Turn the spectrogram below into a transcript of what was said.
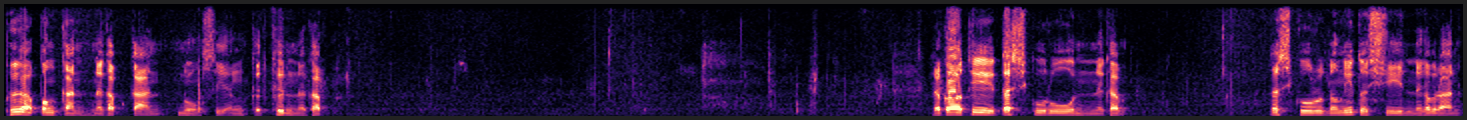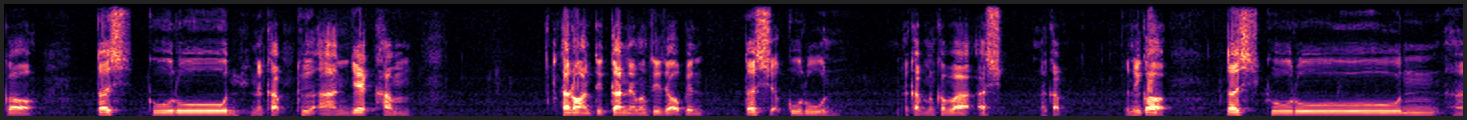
เพื่อป้องกันนะครับการหน่วงเสียงเกิดขึ้นนะครับ แล้วก็ที่ตัชกูรูนนะครับตัชกูรูนตรงนี้ตัวชีนนะครับอ่านก็ตัชกูรูนนะครับคืออ่านแยกคำถ้าเราอ่านติดกันเนี่ยบางทีจะออกเป็นตัชกูรูนนะครับเหมือนคำว่าอัชนะครับตัวนี้ก็ตัชกูรูนอ่า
